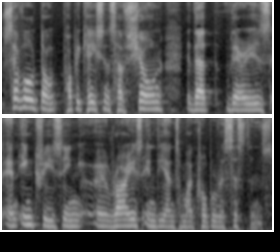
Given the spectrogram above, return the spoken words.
several publications have shown that there is an increasing uh, rise in the antimicrobial resistance.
